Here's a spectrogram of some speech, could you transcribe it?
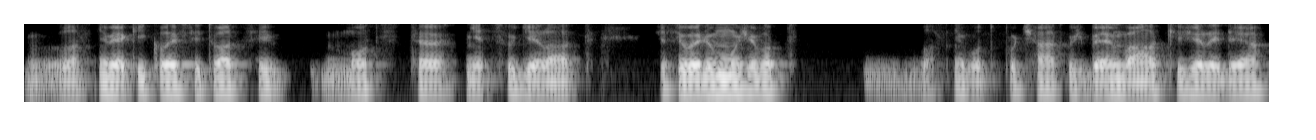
vlastně v jakýkoliv situaci moct něco dělat, že si uvědomuji, že od, vlastně od počátku, už během války, že Lidia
